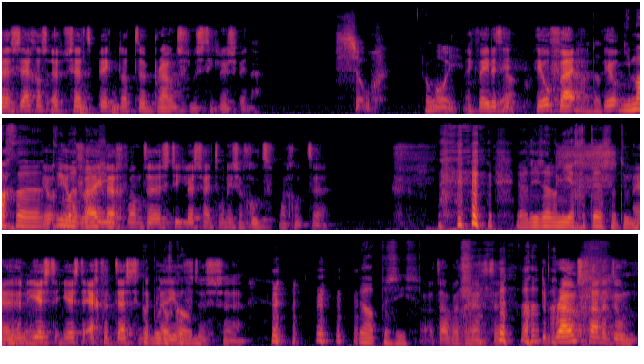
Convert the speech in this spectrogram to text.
Ik eh, zeg als upset pick dat de Browns van de Steelers winnen. Zo, Oh. mooi. Ik weet het Ja. heel, vei- Nou, dat, heel, je mag eh, heel, prima heel het veilig, want de Steelers zijn toch niet zo goed. Maar goed, eh, Ja, die zijn nog niet echt getest natuurlijk. hun jaar. eerste, eerste echte test in de Dat playoff. Dus eh, Ja, precies. wat dat betreft, de Browns gaan het doen.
